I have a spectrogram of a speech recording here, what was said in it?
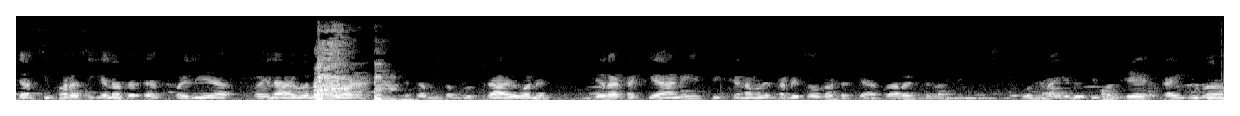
ज्या शिफारसी केल्या होत्या त्यात पहिली पहिल्या आयोगाने दुसऱ्या आयोगाने तेरा टक्के आणि शिक्षणामध्ये साडे चौदा टक्के असं आरक्षणाची घोषणा केली होती पण ते काही पुढं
